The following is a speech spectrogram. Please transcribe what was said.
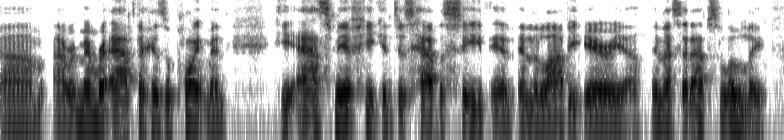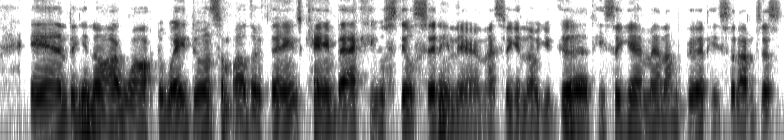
Um, I remember after his appointment, he asked me if he could just have a seat in, in the lobby area, and I said absolutely. And you know, I walked away doing some other things. Came back, he was still sitting there, and I said, "You know, you good?" He said, "Yeah, man, I'm good." He said, "I'm just."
